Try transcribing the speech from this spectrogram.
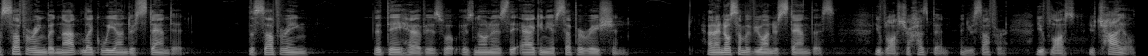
a suffering, but not like we understand it. The suffering that they have is what is known as the agony of separation. And I know some of you understand this. You've lost your husband and you suffer. You've lost your child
